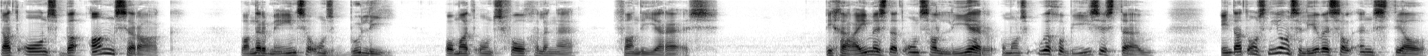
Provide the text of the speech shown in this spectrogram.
dat ons beangs raak wanneer mense ons boelie omdat ons volgelinge van die Here is. Die geheim is dat ons sal leer om ons oog op Jesus te hou en dat ons nie ons lewe sal instel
